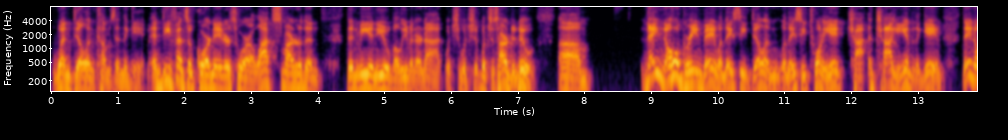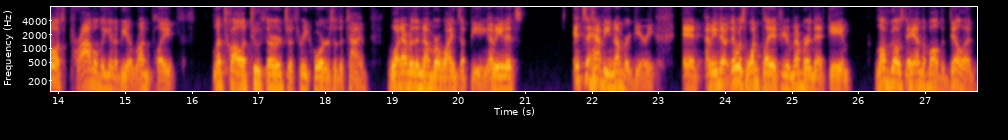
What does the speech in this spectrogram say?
when Dillon comes in the game. And defensive coordinators who are a lot smarter than than me and you, believe it or not, which which which is hard to do. Um, they know Green Bay when they see Dillon when they see 28 ch- jogging into the game, they know it's probably going to be a run play. Let's call it two thirds or three quarters of the time, whatever the number winds up being. I mean, it's it's a heavy number, Gary. And I mean, there, there was one play, if you remember in that game, Love goes to hand the ball to Dillon,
